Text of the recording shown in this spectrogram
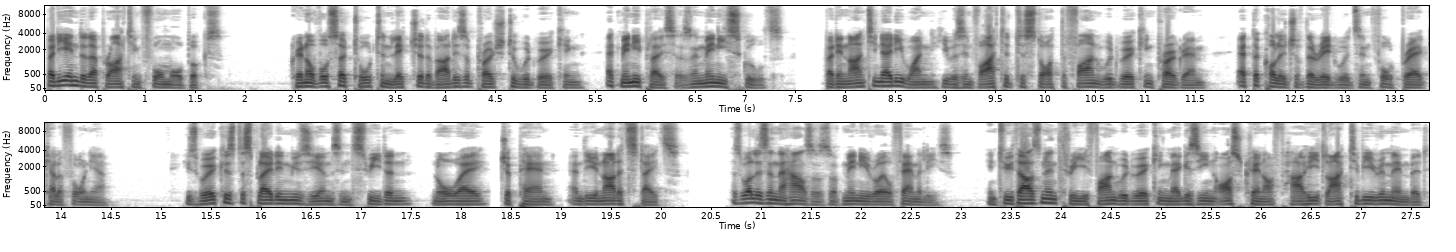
but he ended up writing four more books. Krenov also taught and lectured about his approach to woodworking at many places and many schools, but in 1981 he was invited to start the Fine Woodworking program at the College of the Redwoods in Fort Bragg, California. His work is displayed in museums in Sweden, Norway, Japan, and the United States, as well as in the houses of many royal families. In 2003, Fine Woodworking magazine asked Krenov how he'd like to be remembered,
